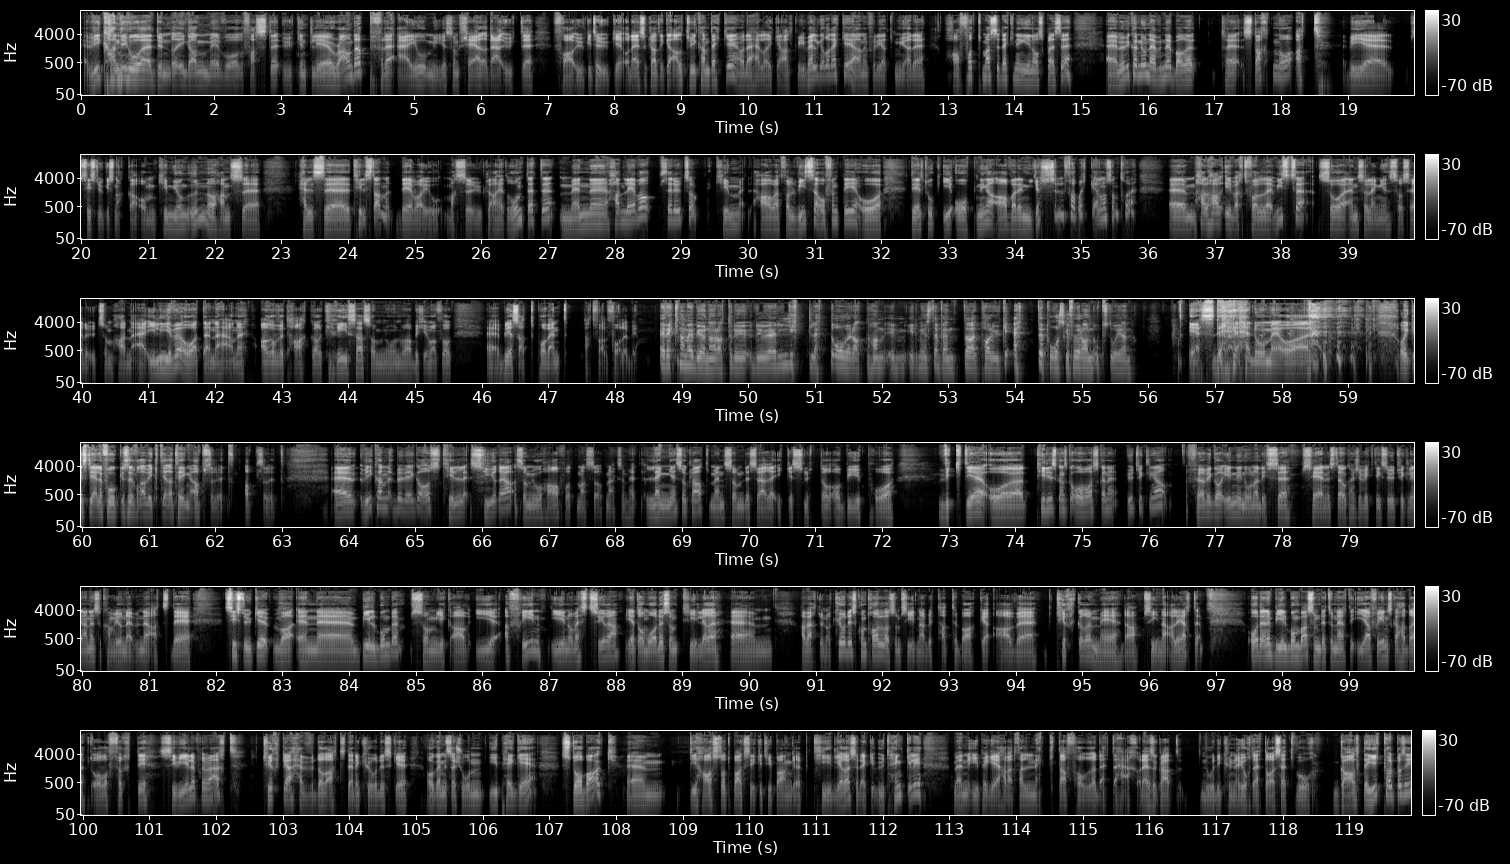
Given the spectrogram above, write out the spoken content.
Vi kan jo eh, dundre i gang med vår faste ukentlige roundup, for det er jo mye som skjer der ute fra uke til uke. Og det er så klart ikke alt vi kan dekke, og det er heller ikke alt vi velger å dekke, gjerne fordi at mye av det har fått masse dekning i norsk presse. Eh, men vi kan jo nevne bare til starten nå at vi eh, sist uke snakka om Kim Jong-un og hans helsetilstand. Det var jo masse uklarhet rundt dette, men han lever, ser det ut som. Kim har i hvert fall vist seg offentlig og deltok i åpninga av var det en gjødselfabrikk eller noe sånt, tror jeg. Um, han har i hvert fall vist seg, så enn så lenge så ser det ut som han er i live, og at denne herne arvetakerkrisa, som noen var bekymra for, eh, blir satt på vent, i hvert fall foreløpig. Jeg regner med Bjørnar, at du, du, er litt lett over at han i, i det minste venta et par uker etter påske før han oppsto igjen? Yes, det er noe med å Å ikke stjele fokuset fra viktigere ting. Absolutt. Absolutt. Eh, vi kan bevege oss til Syria, som jo har fått masse oppmerksomhet lenge, så klart, men som dessverre ikke slutter å by på viktige og tidvis ganske overraskende utviklinger. Før vi går inn i noen av disse seneste og kanskje viktigste utviklingene, så kan vi jo nevne at det Sist uke var en eh, bilbombe som gikk av i Afrin i nordvest-Syria, i et område som tidligere eh, har vært under kurdisk kontroll, og som siden har blitt tatt tilbake av eh, tyrkere med da, sine allierte. Og denne bilbomba som detonerte i Afrin, skal ha drept over 40 sivile, primært. Tyrkia hevder at denne kurdiske organisasjonen YPG står bak. Um, de har stått bak slike typer angrep tidligere, så det er ikke utenkelig. Men YPG har i hvert fall nekta for dette her. Og det er så klart noe de kunne gjort etter å ha sett hvor galt det gikk, holdt på å si.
